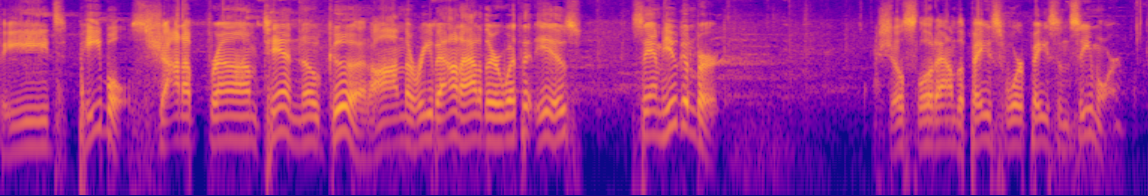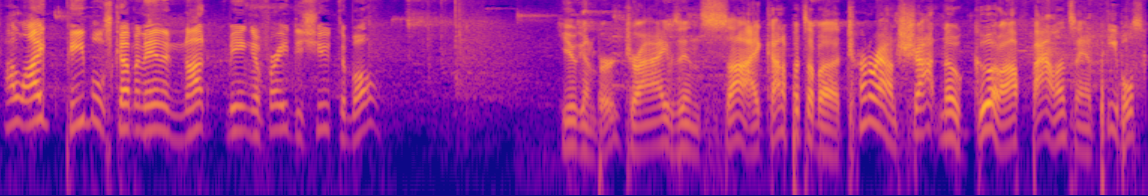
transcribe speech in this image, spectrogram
Feeds Peebles. Shot up from 10. No good. On the rebound out of there with it is Sam Hugenberg. She'll slow down the pace for Payson Seymour. I like Peebles coming in and not being afraid to shoot the ball. Hugenberg drives inside, kind of puts up a turnaround shot, no good, off balance, and Peebles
